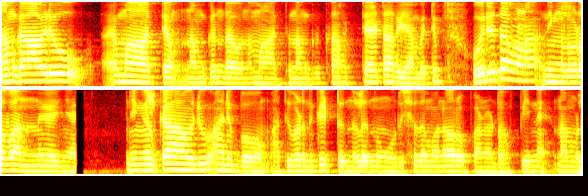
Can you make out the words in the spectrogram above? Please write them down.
നമുക്ക് ആ ഒരു മാറ്റം നമുക്ക് ഉണ്ടാവുന്ന മാറ്റം നമുക്ക് കറക്റ്റായിട്ട് അറിയാൻ പറ്റും. ഒരു തവണ നിങ്ങളിവിടെ വന്നു കഴിഞ്ഞാൽ നിങ്ങൾക്ക് ആ ഒരു അനുഭവം അത് ഇവിടെ നിന്ന് കിട്ടുന്നുള്ള നൂറ് ശതമാനം ഉറപ്പാണ് കേട്ടോ. പിന്നെ നമ്മൾ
